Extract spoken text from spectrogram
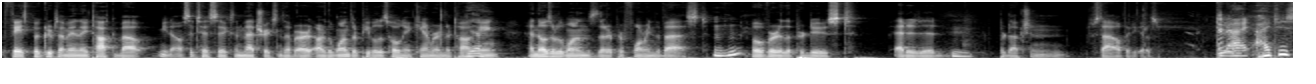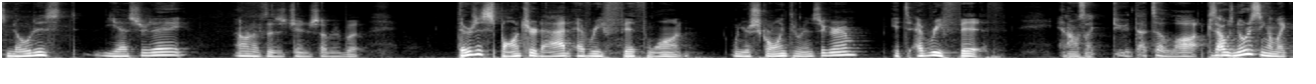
the Facebook groups I'm in, they talk about you know statistics and metrics and stuff. Are, are the ones where people just holding a camera and they're talking, and those are the ones that are performing the best Mm-hmm. over the produced, edited production style videos. Dude, I, I just noticed yesterday. I don't know if this is changed subject, but there's a sponsored ad every fifth one. When you're scrolling through Instagram, it's every fifth, and I was like, dude, that's a lot. Because I was noticing, I'm like,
